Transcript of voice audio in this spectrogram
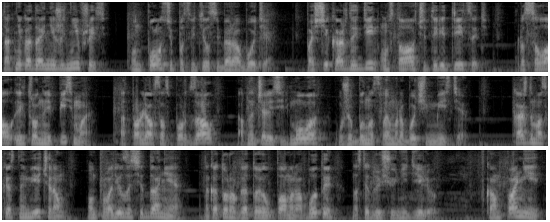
Так никогда и не женившись, он полностью посвятил себя работе. Почти каждый день он вставал в 4:30, рассылал электронные письма, отправлялся в спортзал, а в начале седьмого уже был на своем рабочем месте. Каждым воскресным вечером он проводил заседания, на которых готовил план работы на следующую неделю. В компании,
